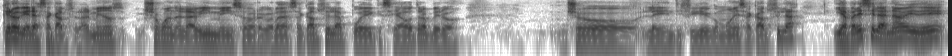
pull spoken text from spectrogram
Creo que era esa cápsula, al menos yo cuando la vi me hizo recordar esa cápsula, puede que sea otra, pero yo la identifiqué como esa cápsula. Y aparece la nave de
